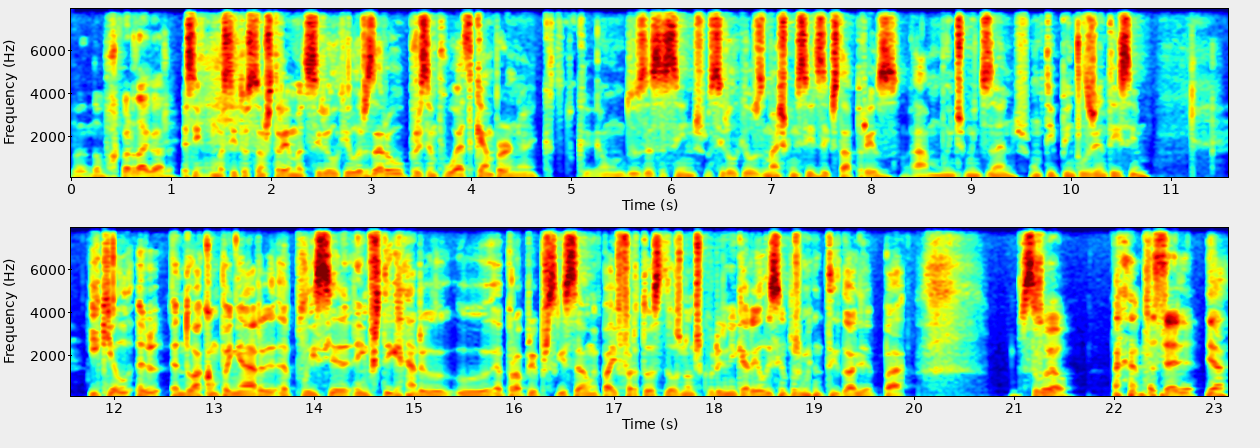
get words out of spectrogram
não me recordo agora. Assim, uma situação extrema de serial killers era, o, por exemplo, o Ed Camper, não é? Que, que, é um dos assassinos, os serial killers mais conhecidos e que está preso há muitos, muitos anos. Um tipo inteligentíssimo e que ele eh, andou a acompanhar a polícia a investigar o, o, a própria perseguição e, pá, e fartou-se deles não descobrirem que era ele e simplesmente olha, pá, sou, sou eu. eu. a sério? yeah.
